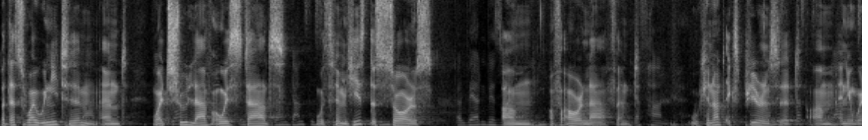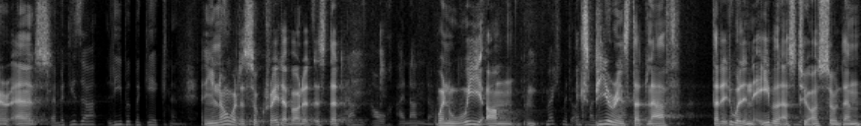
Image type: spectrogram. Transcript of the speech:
But that's why we need Him and why true love always starts with Him. He's the source um, of our love and. We cannot experience it um, anywhere else. Wenn wir dieser Liebe begegnen, And you know what is so great about it is that dann auch einander. when we um, Ich möchte mit euch mal experience that love, that it will enable us to also then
